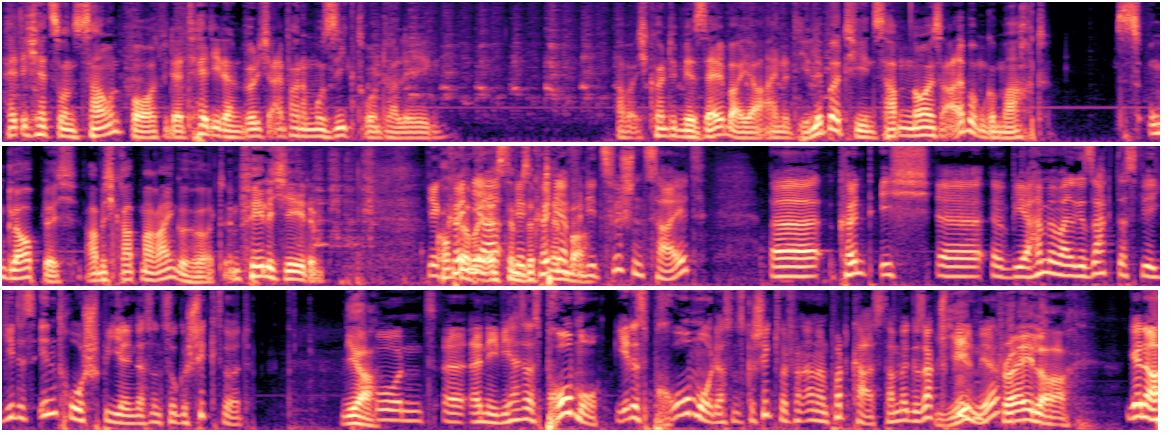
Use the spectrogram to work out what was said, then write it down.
Hätte ich jetzt so ein Soundboard wie der Teddy, dann würde ich einfach eine Musik drunter legen. Aber ich könnte mir selber ja eine. Die Libertines haben ein neues Album gemacht. Das ist unglaublich. Habe ich gerade mal reingehört. Empfehle ich jedem. Wir Kommt können ja, erst im wir können ja September. für die Zwischenzeit, äh, könnte ich, äh, wir haben ja mal gesagt, dass wir jedes Intro spielen, das uns so geschickt wird. Ja. Und, äh, äh, nee, wie heißt das? Promo. Jedes Promo, das uns geschickt wird von anderen Podcasts, haben wir gesagt, spielen jeden wir. Trailer. Genau.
